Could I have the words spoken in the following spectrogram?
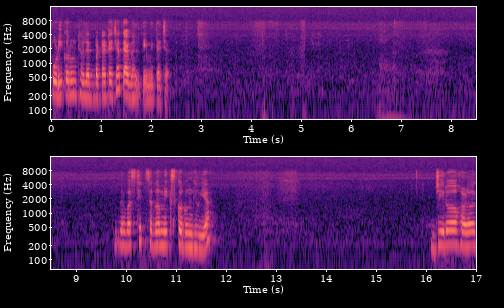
फोडी करून ठेवल्यात बटाट्याच्या त्या घालते मी त्याच्यात. व्यवस्थित सगळं मिक्स करून घेऊया. जिरं हळद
